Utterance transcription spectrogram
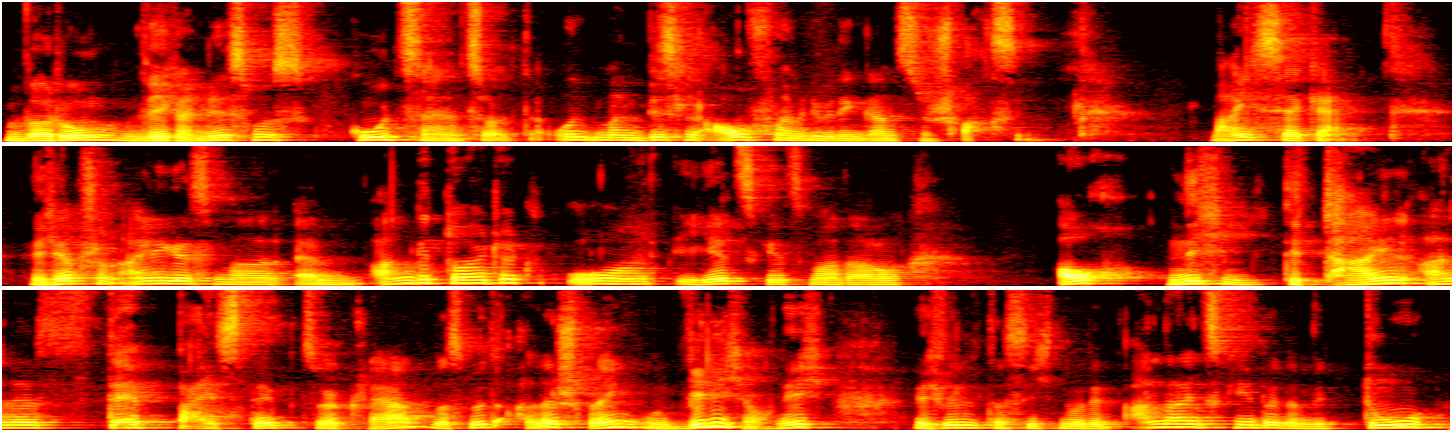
warum Veganismus gut sein sollte und mal ein bisschen aufräumen über den ganzen Schwachsinn? Mache ich sehr gern. Ich habe schon einiges mal ähm, angedeutet und jetzt geht es mal darum, auch nicht im Detail alles Step by Step zu erklären. Das wird alles sprengen und will ich auch nicht. Ich will, dass ich nur den Anreiz gebe, damit du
